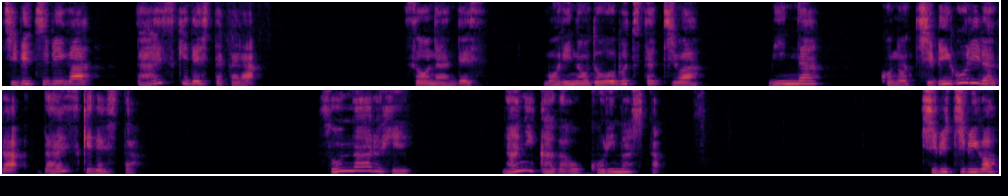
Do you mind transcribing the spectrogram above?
ちびちびが大好きでしたから。そうなんです。森の動物たちはみんなこのちびゴリラが大好きでした。そんなある日、何かが起こりました。ちびちびが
